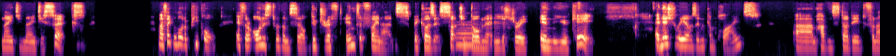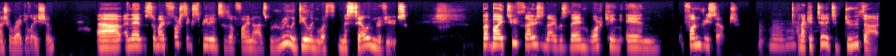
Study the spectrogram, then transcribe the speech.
1996. And I think a lot of people, if they're honest with themselves, do drift into finance because it's such mm. a dominant industry in the UK. Initially, I was in compliance, um, having studied financial regulation. Uh, and then, so my first experiences of finance were really dealing with mis-selling reviews. But by 2000, I was then working in fund research. Mm-hmm. And I continued to do that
